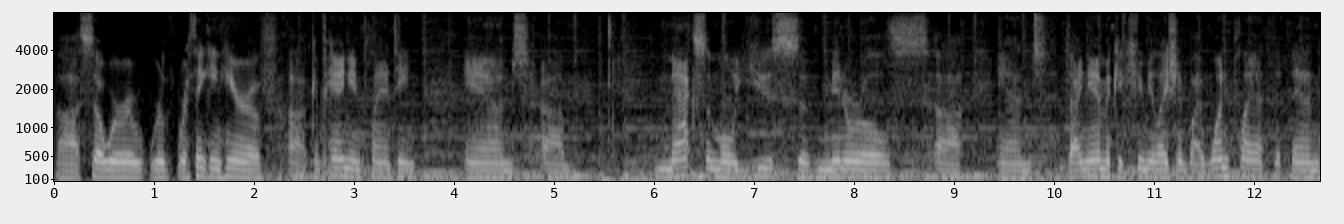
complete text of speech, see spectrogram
Uh, so we're, we're, we're thinking here of uh, companion planting and um, maximal use of minerals uh, and dynamic accumulation by one plant that then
